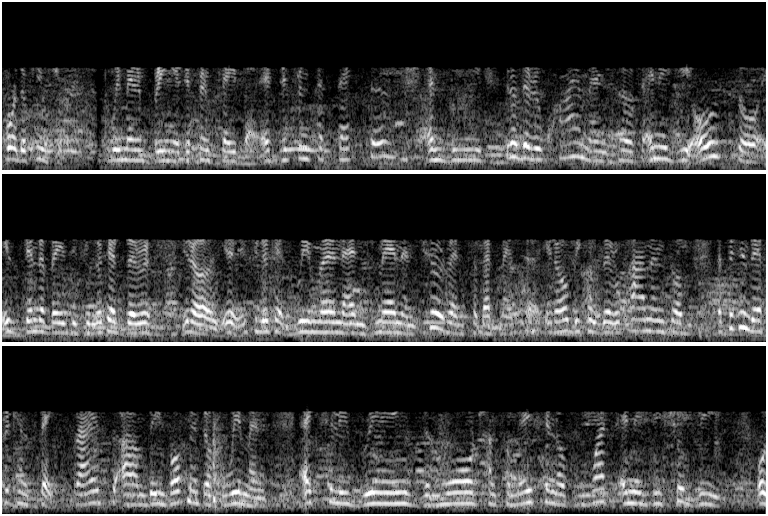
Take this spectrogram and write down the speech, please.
for the future women bring a different flavor, a different perspective, and the you know the requirement of energy also is gender based. If you look at the you know if you look at women and men and children for that matter, you know because the requirements of especially in the African states, right, um, the involvement of women actually brings the more transformation of what energy should be or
